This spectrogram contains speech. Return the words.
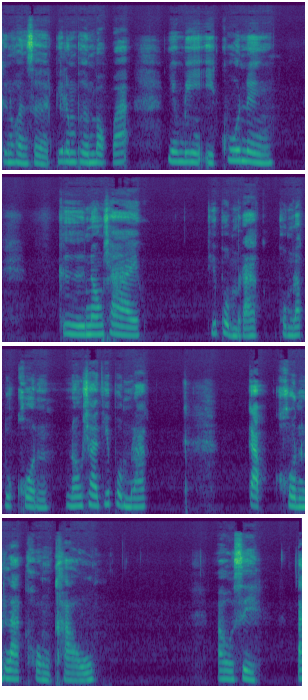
ขึ้นคอนเสิร์ต พี่ลำเพลินบอกว่า ยังมีอีกคู่หนึ่ง คือน้องชายที่ผมรัก ผมรักทุกคน น้องชายที่ผมรัก กับคนรักของเขา เอาสิ ต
